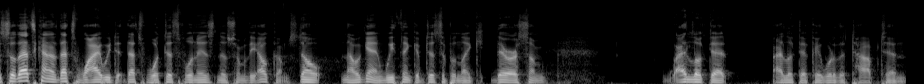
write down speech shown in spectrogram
so that's kind of that's why we di- that's what discipline is, and those some of the outcomes. Now, now again, we think of discipline like there are some. I looked at. I looked at okay, what are the top ten?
